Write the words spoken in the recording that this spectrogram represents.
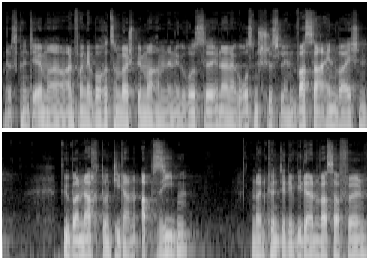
das könnt ihr immer Anfang der Woche zum Beispiel machen, in, eine große, in einer großen Schüssel in Wasser einweichen, über Nacht und die dann absieben. Und dann könnt ihr die wieder in Wasser füllen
